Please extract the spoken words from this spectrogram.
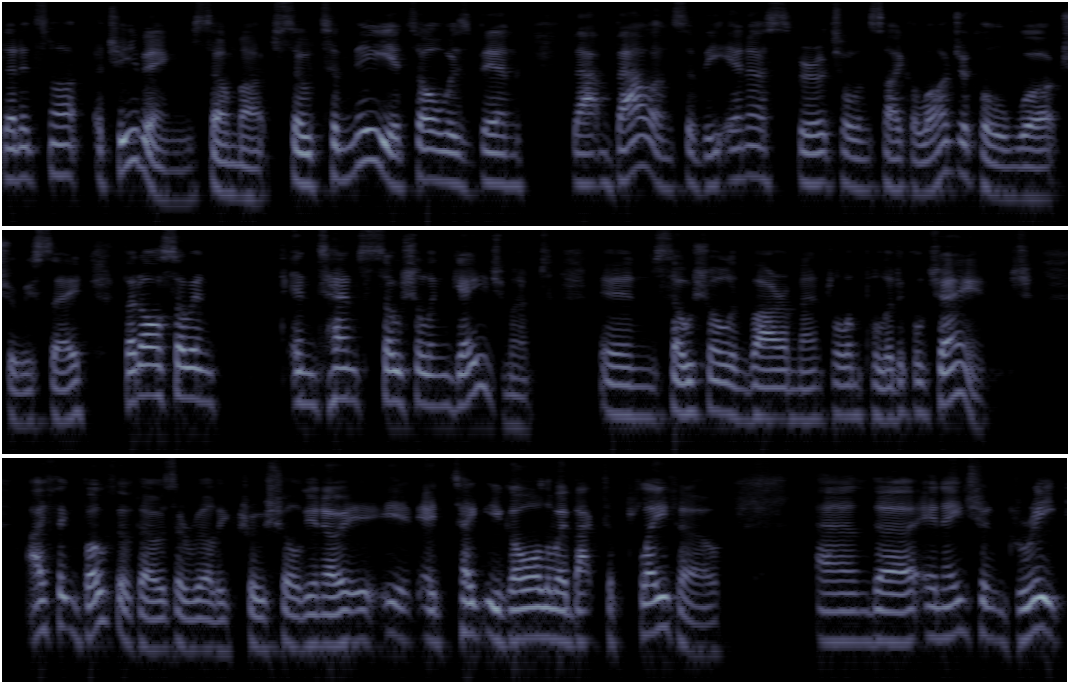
then it's not achieving so much. So to me, it's always been that balance of the inner spiritual and psychological work, should we say, but also in intense social engagement in social, environmental, and political change. I think both of those are really crucial. You know, it, it, take you go all the way back to Plato, and uh, in ancient Greek,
